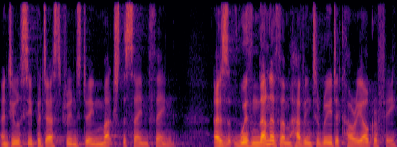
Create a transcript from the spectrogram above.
and you'll see pedestrians doing much the same thing, as with none of them having to read a choreography,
